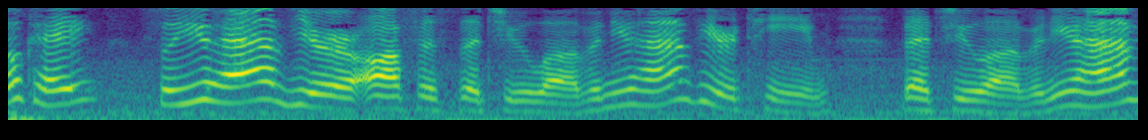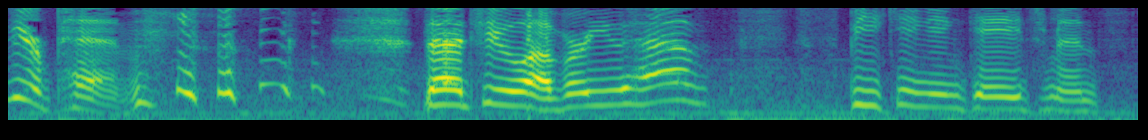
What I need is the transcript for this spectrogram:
okay, so you have your office that you love, and you have your team that you love, and you have your pen that you love, or you have speaking engagements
